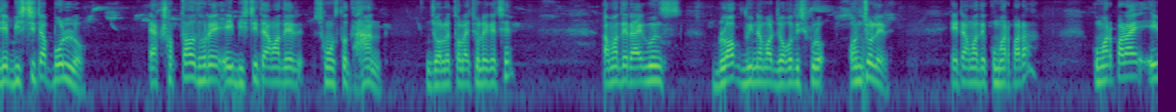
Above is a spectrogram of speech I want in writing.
যে বৃষ্টিটা পড়ল এক সপ্তাহ ধরে এই বৃষ্টিতে আমাদের সমস্ত ধান জলের তলায় চলে গেছে। আমাদের রায়গঞ্জ ব্লক দুই নম্বর জগদীশপুর অঞ্চলের এটা আমাদের কুমারপাড়া। কুমারপাড়ায় এই,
